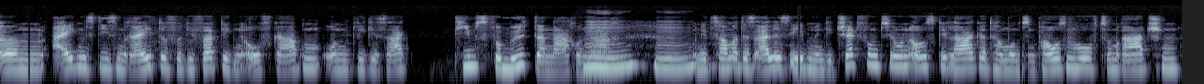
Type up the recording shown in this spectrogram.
ähm, eigens diesen Reiter für die fertigen Aufgaben und wie gesagt, Teams vermüllt dann nach und nach. Mhm. Und jetzt haben wir das alles eben in die Chat-Funktion ausgelagert, haben uns einen Pausenhof zum Ratschen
